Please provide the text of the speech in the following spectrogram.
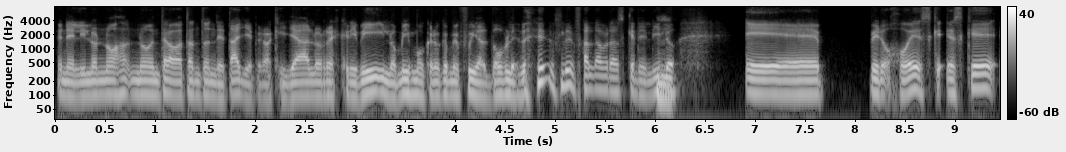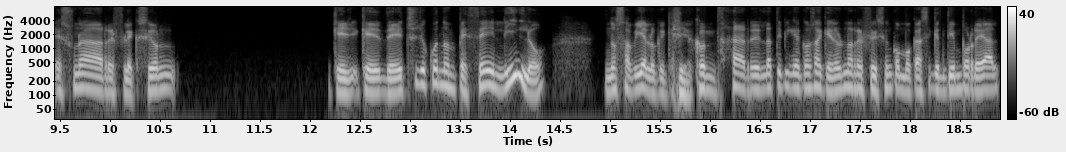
en el hilo no, no entraba tanto en detalle, pero aquí ya lo reescribí y lo mismo, creo que me fui al doble de, de palabras que en el Mm, hilo. Eh, pero, joder, es que, es que es una reflexión que, que, de hecho, yo cuando empecé el hilo no sabía lo que quería contar. Es la típica cosa que era una reflexión como casi que en tiempo real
